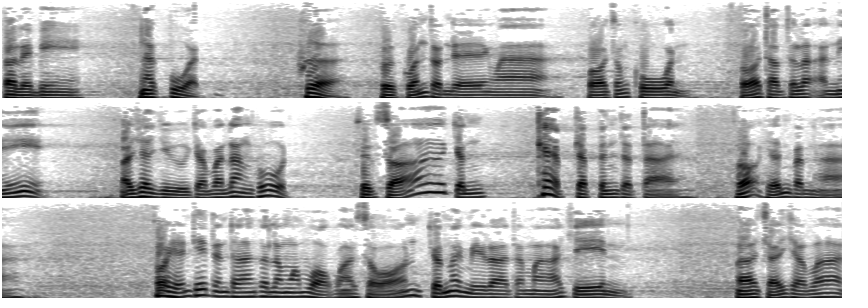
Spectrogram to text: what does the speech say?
ก็เลยมีนักปวด เพื่อฝึกขนตนเองมาขอสมควร ขอทำธุระอันนี้ไม่ใช่อยู่จะมานั่งพูด ศึกษาจนแทบจะเป็นจะตาย เพราะเห็นปัญหา พอเห็นทิศทางก็เรามาบอกมาสอน จนไม่มีเวลาทำมาหาจีนมาใช้ชาวบ้าน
